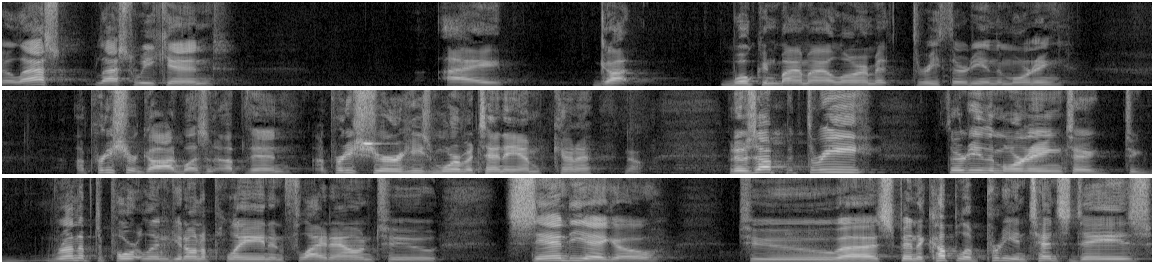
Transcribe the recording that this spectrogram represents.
So last last weekend, I got woken by my alarm at 3:30 in the morning. I'm pretty sure God wasn't up then. I'm pretty sure He's more of a 10 a.m. kind of no, but it was up at 3:30 in the morning to to run up to Portland, get on a plane, and fly down to San Diego to uh, spend a couple of pretty intense days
